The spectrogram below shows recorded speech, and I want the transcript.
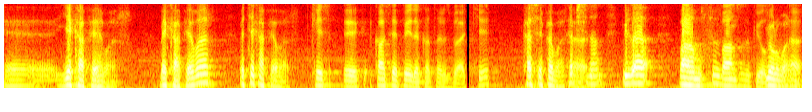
e, YKP var, BKP var ve TKP var. Kes, e, KSP'yi de katarız belki. KSP var. Hepsinden bir de bağımsız Bağımsızlık yolu. yolu var. Evet.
